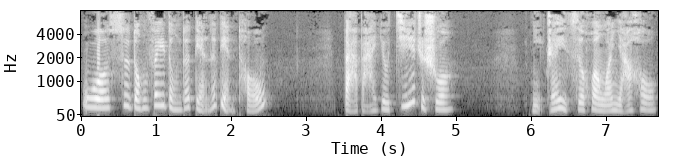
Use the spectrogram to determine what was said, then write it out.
我似懂非懂的点了点头，爸爸又接着说：“你这一次换完牙后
